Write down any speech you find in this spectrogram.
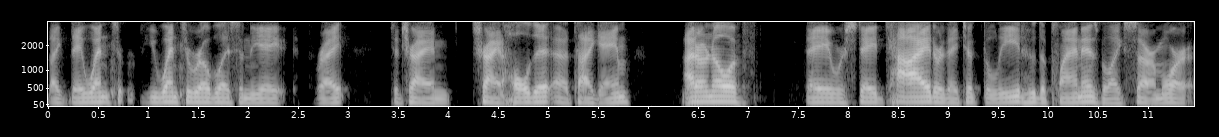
like they went, to, you went to Robles in the eighth, right, to try and try and hold it at a tie game. I don't know if they were stayed tied or they took the lead. Who the plan is, but like Sawamura,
